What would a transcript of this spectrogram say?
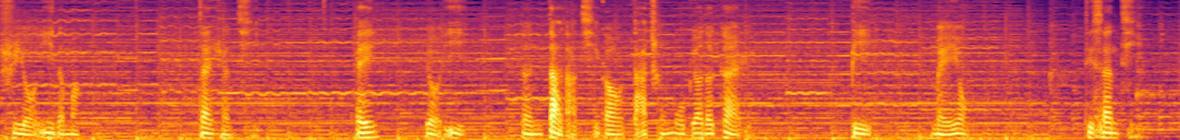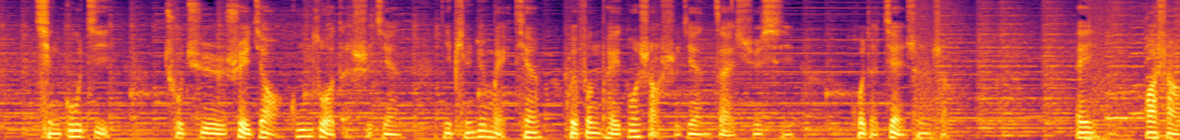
是有益的吗？单选题：A 有益，能大大提高达成目标的概率；B 没用。第三题。请估计，除去睡觉、工作的时间，你平均每天会分配多少时间在学习或者健身上？A. 花上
